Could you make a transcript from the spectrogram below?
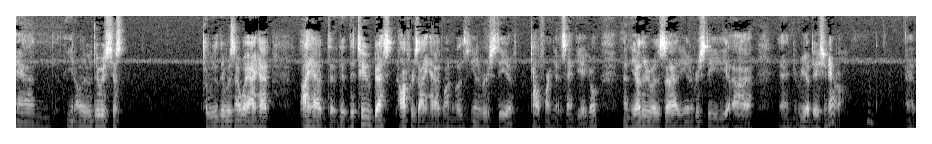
And you know, there was just there was, no way. I had I had the, the, the two best offers I had. One was University of California at San Diego, and the other was uh, the University uh, in Rio de Janeiro. And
